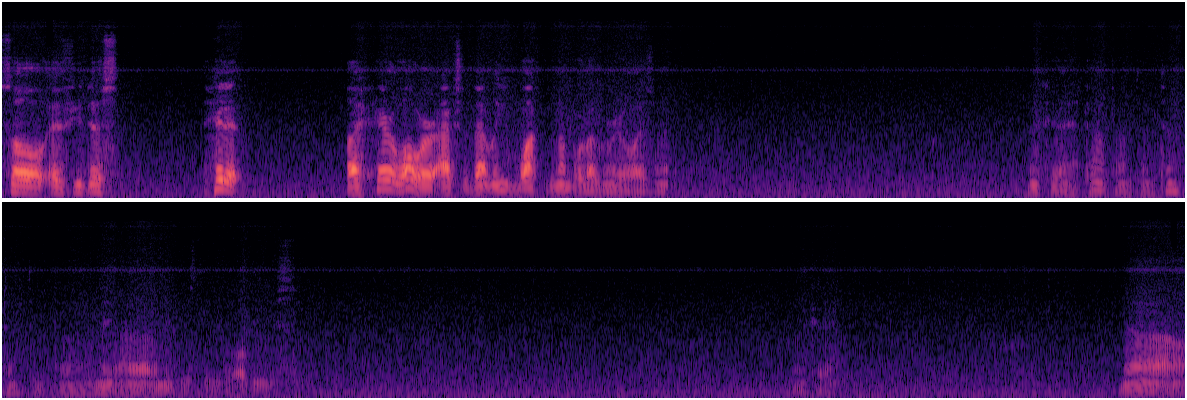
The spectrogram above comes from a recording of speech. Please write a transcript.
So if you just hit it a hair lower accidentally you block the number without even realizing it okay tom, tom, tom. Let me, uh, let me just delete all these. Okay. Now,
